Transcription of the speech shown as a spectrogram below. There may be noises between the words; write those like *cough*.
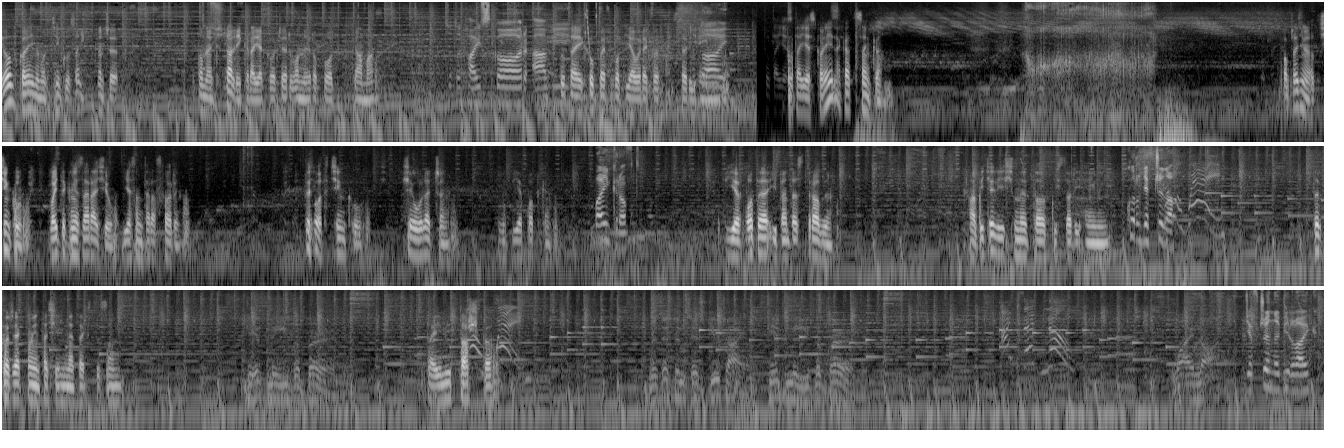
Jo, w kolejnym odcinku Sonic, znaczy Tomek dalej gra jako czerwony robot Gamma. Co to high score, Ami. Tutaj Hubert podjął rekord w historii Tutaj. Amy. Tutaj jest kolejna cutscenka. W poprzednim odcinku Wojtek mnie zaraził. Jestem teraz chory. W tym odcinku się uleczę. Wypiję potkę. Minecraft. Piję wodę i będę zdrowy. A widzieliśmy to w historii Amy. Kur dziewczyna. Tylko, że jak pamiętacie, inne teksty są. Daj mi ptaszka. Resistance is futile. Give me the bird. Why not? Dziewczyny be like.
